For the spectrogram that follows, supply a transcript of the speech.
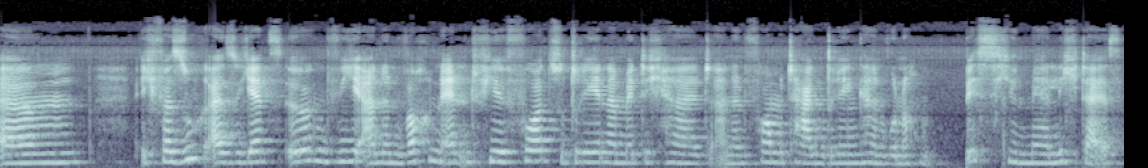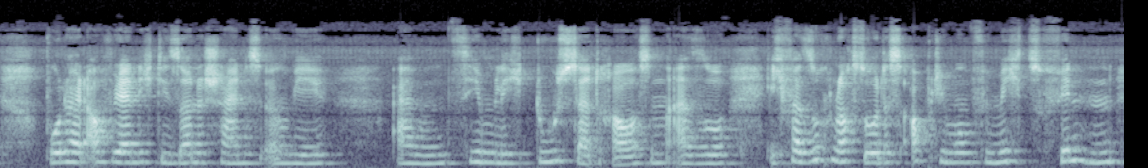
Ähm, ich versuche also jetzt irgendwie an den Wochenenden viel vorzudrehen, damit ich halt an den Vormittagen drehen kann, wo noch ein bisschen mehr Licht da ist. Obwohl halt auch wieder nicht die Sonne scheint, ist irgendwie ähm, ziemlich duster draußen. Also ich versuche noch so das Optimum für mich zu finden.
